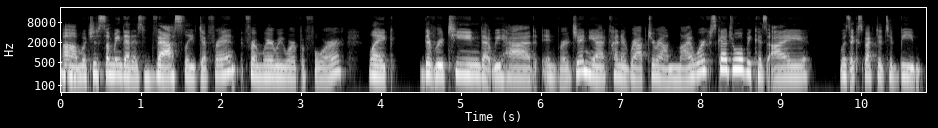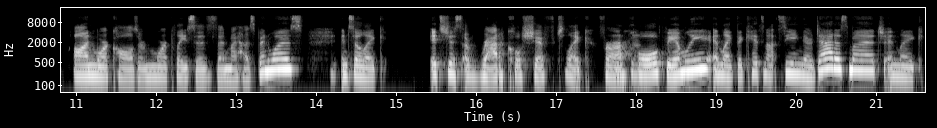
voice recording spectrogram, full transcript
um, which is something that is vastly different from where we were before. Like the routine that we had in Virginia kind of wrapped around my work schedule because I was expected to be on more calls or more places than my husband was. And so like it's just a radical shift like for our Mhm. whole family and like the kids not seeing their dad as much and like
